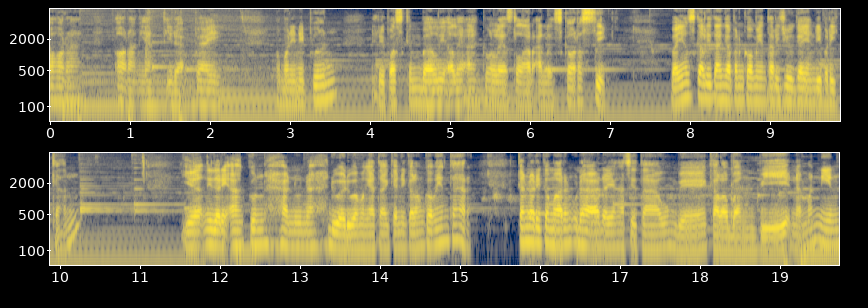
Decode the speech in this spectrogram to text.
orang-orang yang tidak baik. Momen ini pun direpost kembali oleh akun Leslar underscore Sik. Banyak sekali tanggapan komentar juga yang diberikan. Ya, ini dari akun Hanunah22 mengatakan di kolom komentar. Kan dari kemarin udah ada yang ngasih tahu Be kalau Bang Bi nemenin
